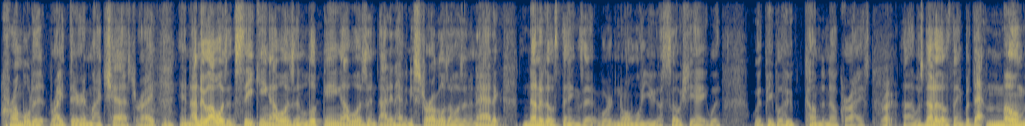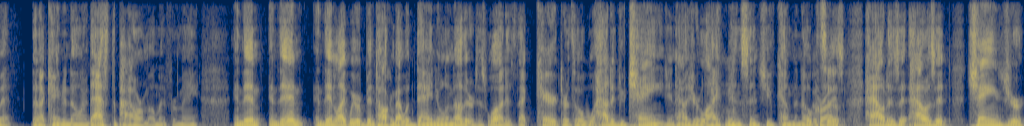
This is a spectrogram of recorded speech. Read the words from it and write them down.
crumbled it right there in my chest, right? Mm-hmm. And I knew I wasn't seeking, I wasn't looking, I wasn't, I didn't have any struggles, I wasn't an addict, none of those things that were normal you associate with with people who come to know Christ. Right. Uh, it was none of those things, but that moment that I came to know him, that's the power moment for me. And then, and then, and then, like we were been talking about with Daniel and others, is what? It's that character. So, how did you change, and how's your life been since you've come to know Mm-hmm. That's Christ? it. How does it? How has it changed your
